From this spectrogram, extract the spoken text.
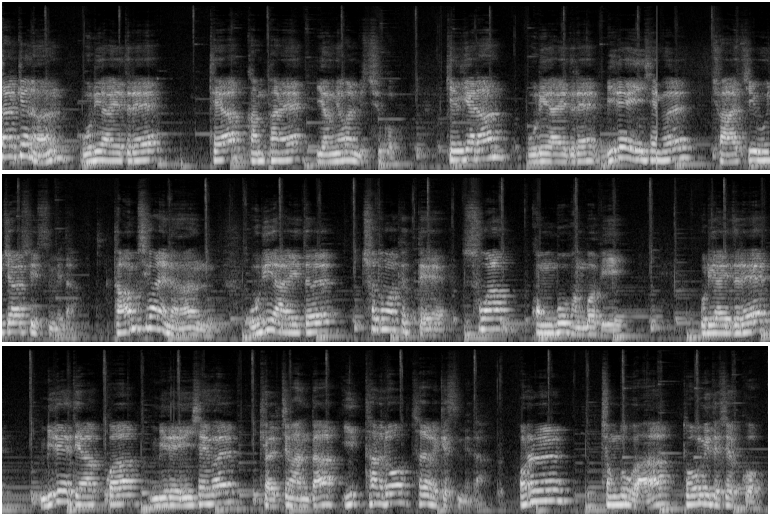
짧게는 우리 아이들의 대학 간판에 영향을 미치고 길게는 우리 아이들의 미래 인생을 좌지우지할 수 있습니다. 다음 시간에는 우리 아이들 초등학교 때 수학 공부 방법이 우리 아이들의 미래 대학과 미래 인생을 결정한다 2탄으로 찾아뵙겠습니다. 오늘 정보가 도움이 되셨고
